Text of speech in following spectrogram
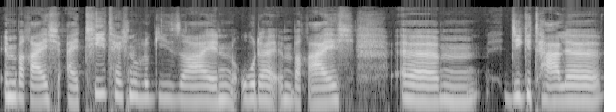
im Bereich IT-Technologie sein oder im Bereich ähm, digitale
